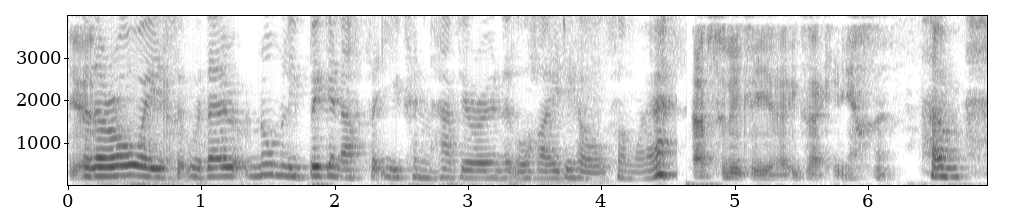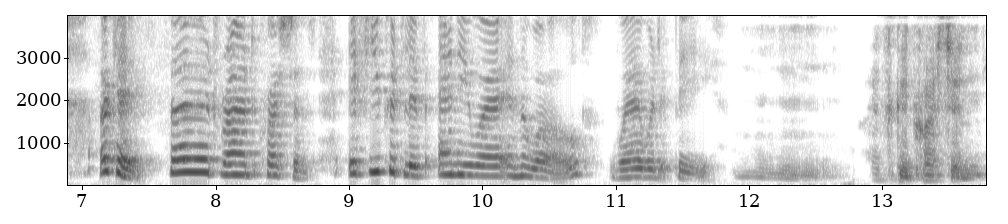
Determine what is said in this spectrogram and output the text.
Yeah. but they're always they're normally big enough that you can have your own little hidey hole somewhere. Absolutely, yeah, exactly. um, okay, third round questions. If you could live anywhere in the world, where would it be? Hmm, That's a good question.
